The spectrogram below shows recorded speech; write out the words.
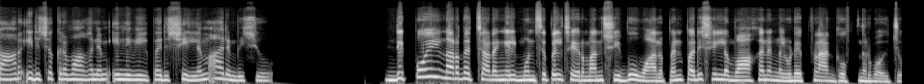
കാർ ഇരുചക്ര വാഹനം എന്നിവയിൽ പരിശീലനം ആരംഭിച്ചു. ഡിപ്പോയിൽ നടന്ന ചടങ്ങിൽ മുനിസിപ്പൽ ചെയർമാൻ ഷിബു വാലപ്പൻ പരിശീലന വാഹനങ്ങളുടെ ഫ്ളാഗ് ഓഫ് നിർവഹിച്ചു.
